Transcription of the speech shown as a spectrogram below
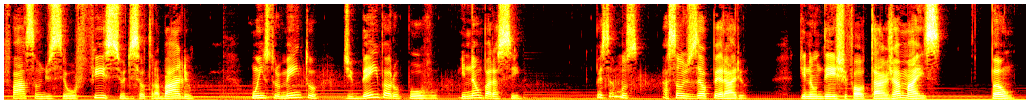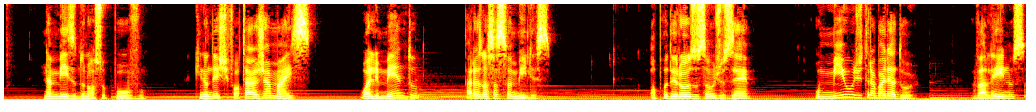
façam de seu ofício, de seu trabalho, um instrumento de bem para o povo e não para si. Peçamos a São José Operário que não deixe faltar jamais pão na mesa do nosso povo, que não deixe faltar jamais o alimento para as nossas famílias. Ó poderoso São José, humilde trabalhador, valei-nos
